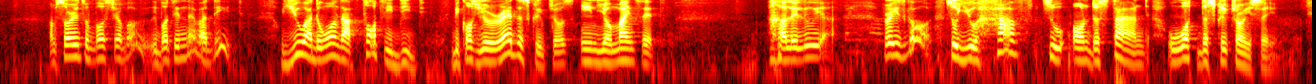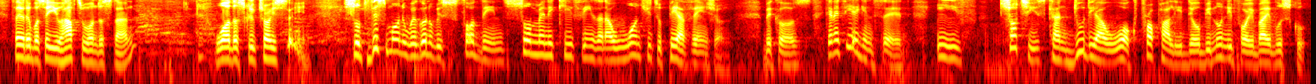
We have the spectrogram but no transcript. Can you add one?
I'm sorry to bust your bubble, but he never did. You are the one that thought he did because you read the scriptures in your mindset. Hallelujah. Praise God. So you have to understand what the scripture is saying. Tell your neighbor, say you have to understand what the scripture is saying. So this morning we're going to be studying so many key things, and I want you to pay attention because Kenneth Hagin said, if churches can do their work properly, there will be no need for a Bible school.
